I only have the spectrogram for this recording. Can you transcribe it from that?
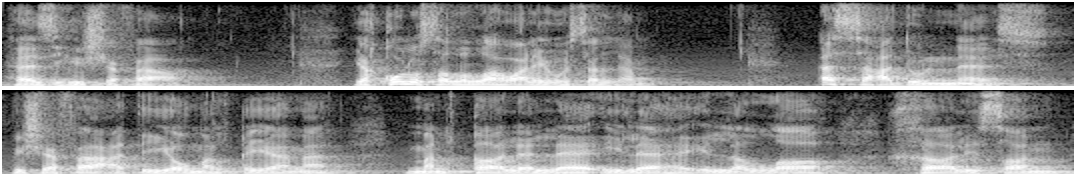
هذه الشفاعة؟ يقول صلى الله عليه وسلم أسعد الناس بشفاعه يوم القيامة من قال لا إله إلا الله خالصا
